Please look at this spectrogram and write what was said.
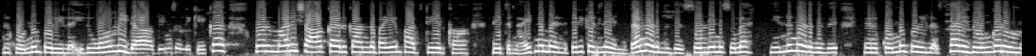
எனக்கு ஒன்றும் புரியல. இது ஓன் வீடா? அப்படின்னு சொல்லி கேட்க ஒரு மாதிரி ஷாக்கா இருக்க அந்த பையன் பார்த்துட்டே இருக்கான். நேற்று நைட் நம்ம ரெண்டு பேருக்கு இடையில என்னதான் நடந்தது? சொல்லுன்னு சொல்ல என்ன நடந்தது? எனக்கு ஒன்றும் புரியல. சார் இது உங்க ரூம்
